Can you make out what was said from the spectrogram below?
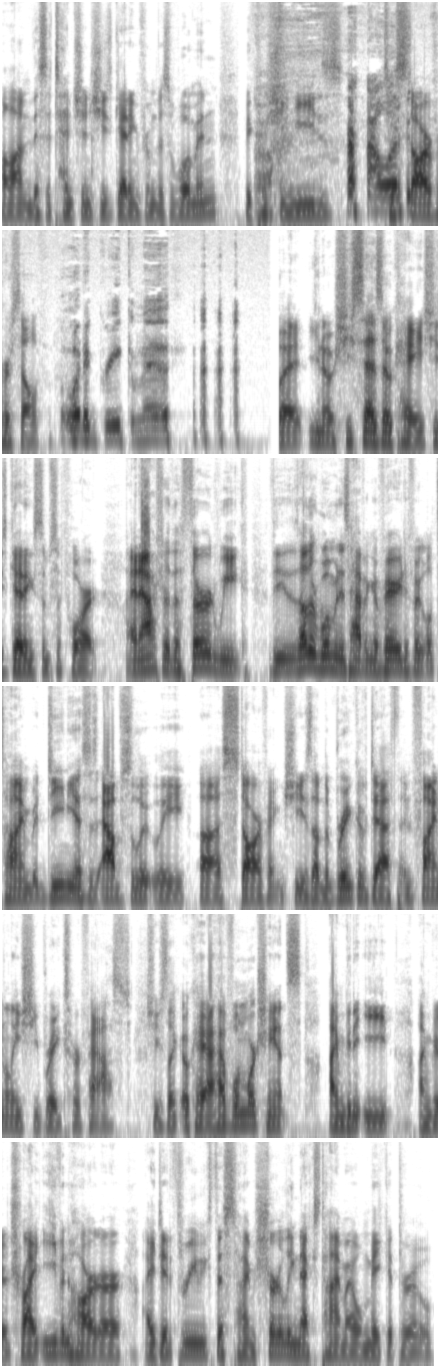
on this attention she's getting from this woman because oh. she needs to starve herself. What a Greek myth. but you know she says okay she's getting some support. And after the third week this other woman is having a very difficult time but Denius is absolutely uh, starving. She is on the brink of death and finally she breaks her fast. She's like okay i have one more chance. I'm gonna eat. I'm gonna try even harder. I did three weeks this time. Surely next time i will make it through.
